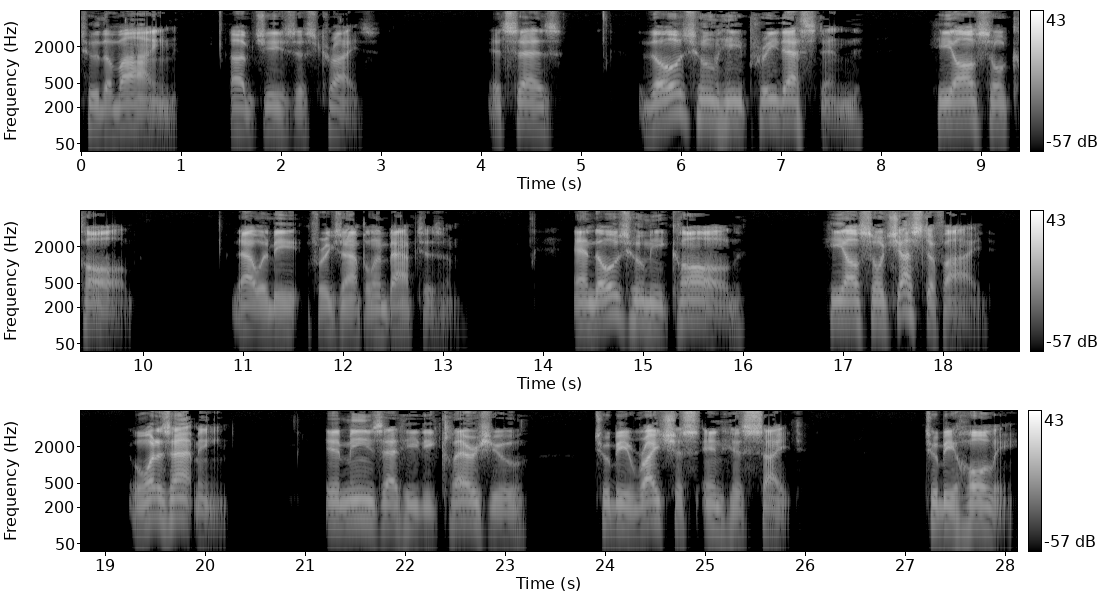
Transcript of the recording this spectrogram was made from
to the vine of Jesus Christ. It says, Those whom he predestined, he also called. That would be, for example, in baptism. And those whom he called, he also justified. What does that mean? It means that he declares you to be righteous in his sight, to be holy.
